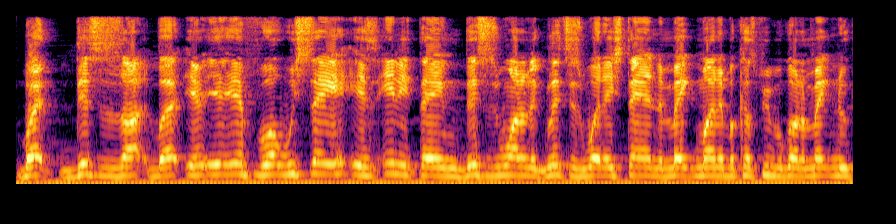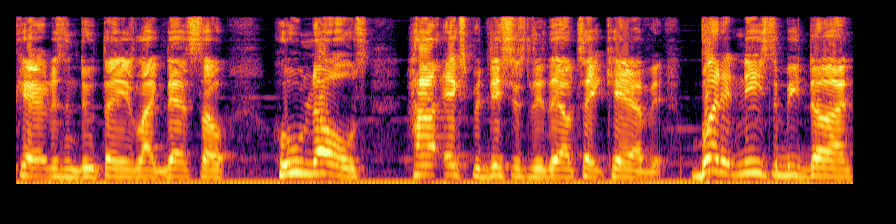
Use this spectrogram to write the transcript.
But this is, uh, but if, if, what we say is anything, this is one of the glitches where they stand to make money because people are going to make new characters and do things like that. So who knows how expeditiously they'll take care of it. But it needs to be done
